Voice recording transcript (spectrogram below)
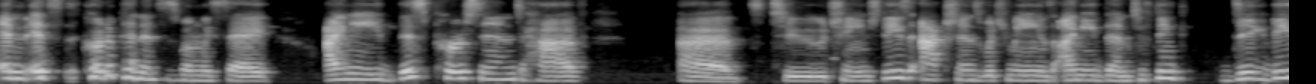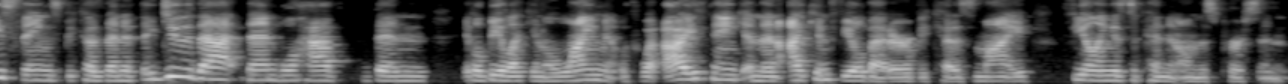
And it's codependence is when we say, I need this person to have uh, to change these actions, which means I need them to think dig these things because then if they do that then we'll have then it'll be like in alignment with what i think and then i can feel better because my feeling is dependent on this person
